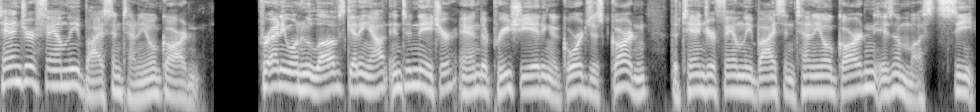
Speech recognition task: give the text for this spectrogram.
Tanger Family Bicentennial Garden. For anyone who loves getting out into nature and appreciating a gorgeous garden, the Tanger Family Bicentennial Garden is a must see.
